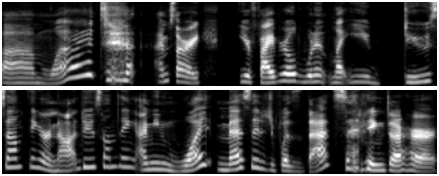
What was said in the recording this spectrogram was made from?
um, what? I'm sorry your five year old wouldn't let you do something or not do something? I mean, what message was that sending to her?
